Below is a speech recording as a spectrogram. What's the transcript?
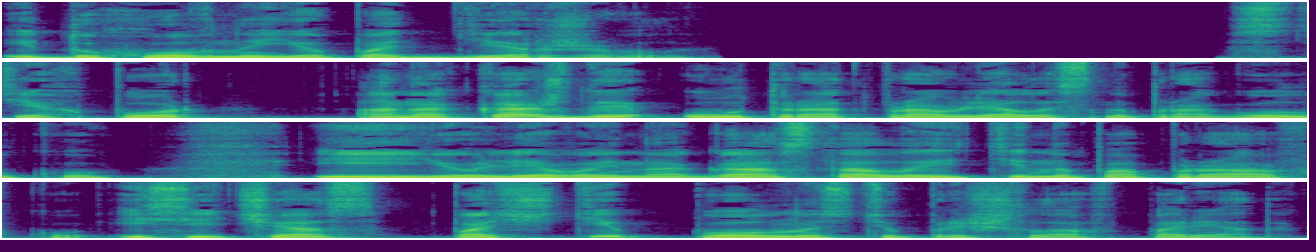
и духовно ее поддерживала. С тех пор она каждое утро отправлялась на прогулку, и ее левая нога стала идти на поправку, и сейчас почти полностью пришла в порядок.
